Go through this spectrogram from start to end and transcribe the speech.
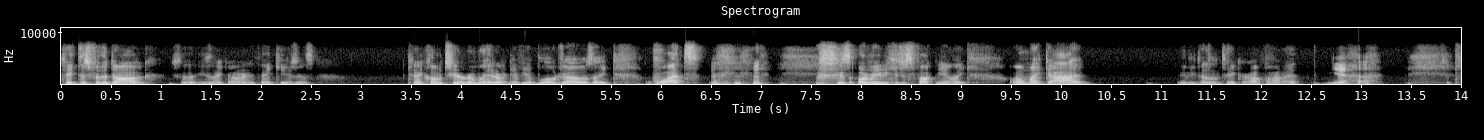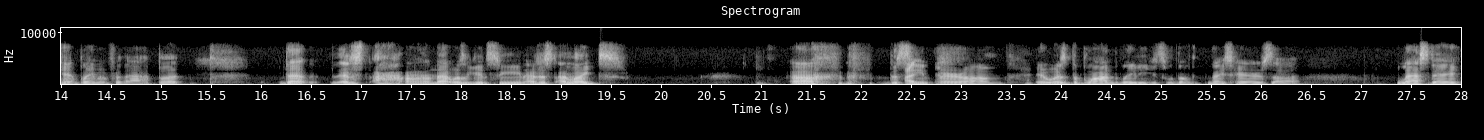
Take this for the dog. So he's like, all right, thank you. He says, can I come to your room later? I'll give you a blowjob. I was like, what? or maybe he could just fuck me. I'm like, oh my god. And he doesn't take her up on it. yeah. So can't blame him for that. But that I just ah, uh, that was a good scene. I just I liked uh the I- scene where um it was the blonde ladies with the nice hairs uh last day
